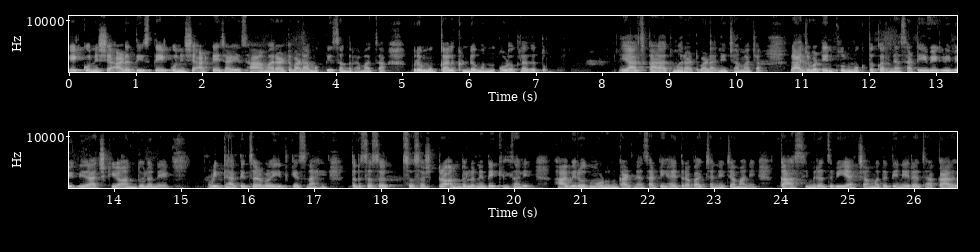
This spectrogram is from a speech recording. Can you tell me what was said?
एकोणीसशे अडतीस ते एकोणीसशे अठ्ठेचाळीस हा मराठवाडा मुक्तीसंग्रामाचा प्रमुख कालखंड म्हणून ओळखला जातो. याच काळात मराठवाडा निजामाच्या राजवटीतून मुक्त करण्यासाठी वेगळी वेगळी राजकीय आंदोलने विद्यार्थी चळवळी इतकेच नाही तर सस सशस्त्र आंदोलने देखील झाली. हा विरोध मोडून काढण्यासाठी हैदराबादच्या निजामाने कासिम रजवी याच्या मदतीने रझाकार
